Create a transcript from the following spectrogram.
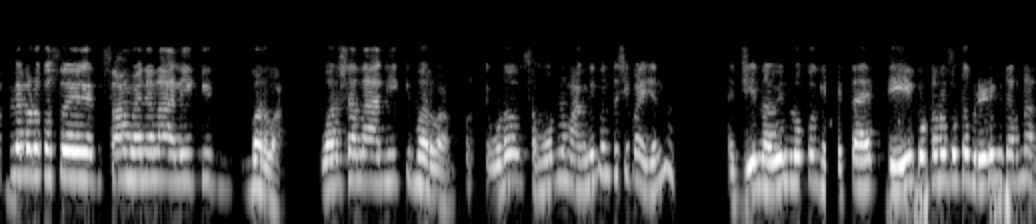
आपल्याकडं कसं आहे सहा महिन्याला आली की भरवा वर्षाला आली की भरवा. पण तेवढं समोरनं मागणी पण तशी पाहिजे ना. जी नवीन लोक घेत आहेत तेही कुठं ना कुठं ब्रीडिंग करणार.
